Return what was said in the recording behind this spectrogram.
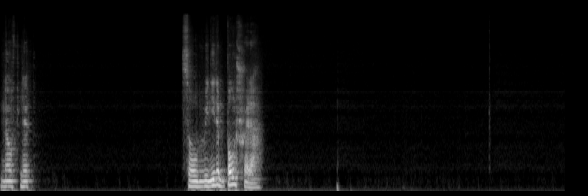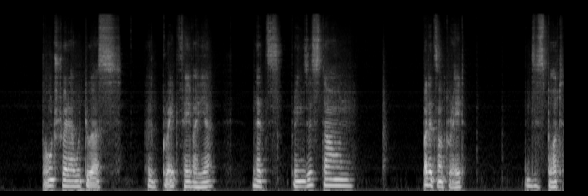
No flip. So we need a bone shredder. Bone Shredder would do us a great favor here. Let's bring this down. But it's not great in this spot.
